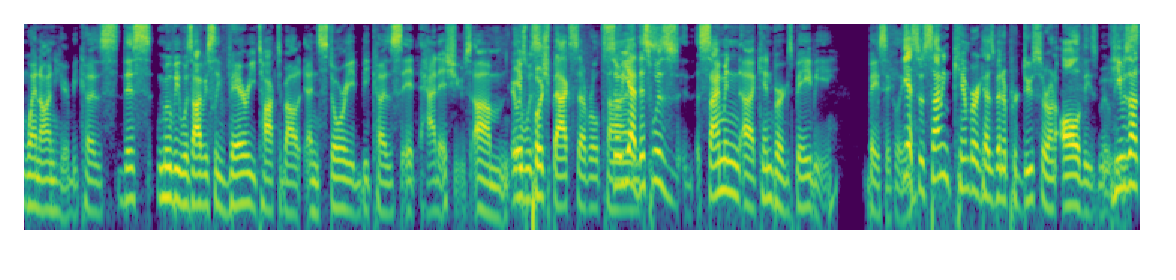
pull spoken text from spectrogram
went on here because this movie was obviously very talked about and storied because it had issues. Um, it was, pushed back several times. So yeah, this was Simon uh, Kinberg's baby, basically. yeah. So Simon Kinberg has been a producer on all of these movies. he was on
